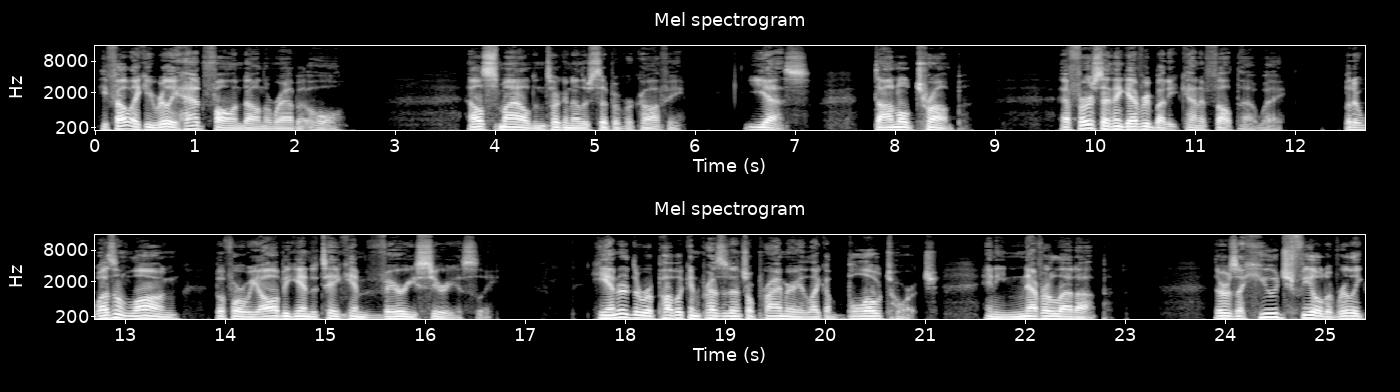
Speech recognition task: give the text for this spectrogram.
He felt like he really had fallen down the rabbit hole. Elle smiled and took another sip of her coffee. Yes, Donald Trump. At first, I think everybody kind of felt that way but it wasn't long before we all began to take him very seriously. He entered the Republican presidential primary like a blowtorch, and he never let up. There was a huge field of really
